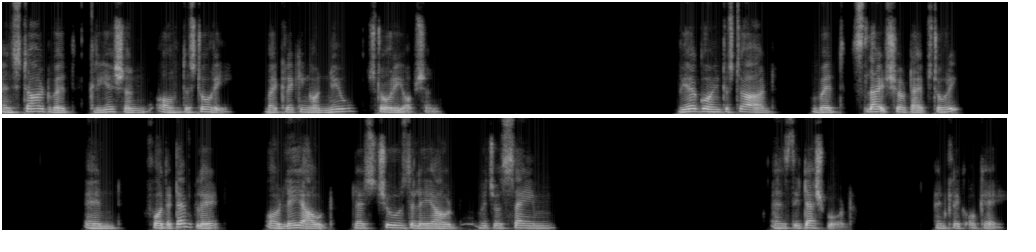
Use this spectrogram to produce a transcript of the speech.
and start with creation of the story by clicking on New Story option. We are going to start with slideshow type story and for the template or layout let's choose the layout which was same as the dashboard and click OK.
